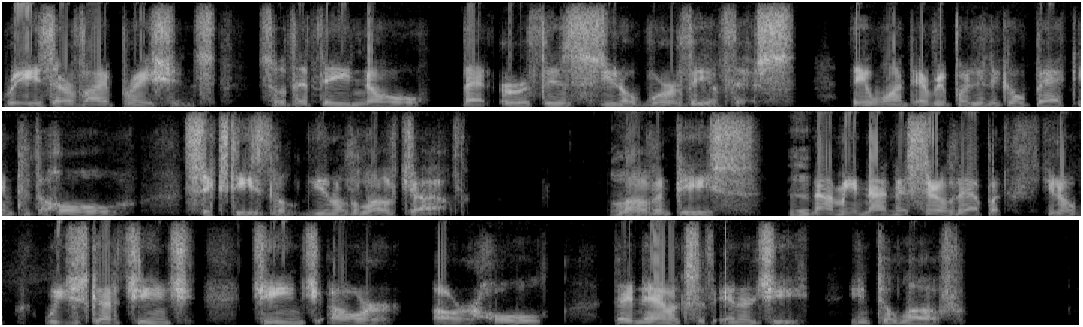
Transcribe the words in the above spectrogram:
raise our vibrations so that they know that Earth is, you know, worthy of this. They want everybody to go back into the whole 60s, the, you know, the love child, love and peace. Yeah. No, I mean, not necessarily that, but you know, we just got to change change our our whole dynamics of energy into love.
